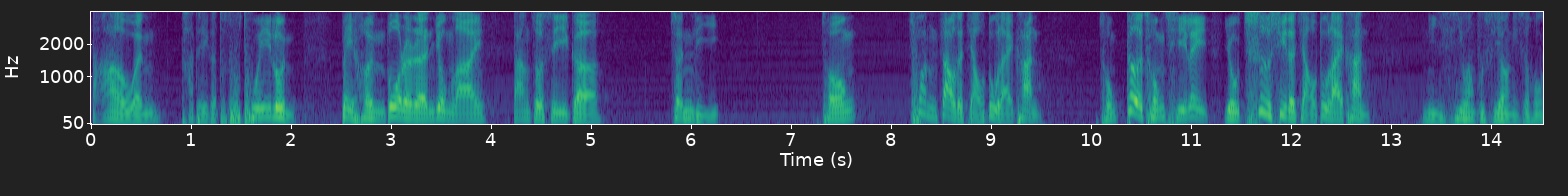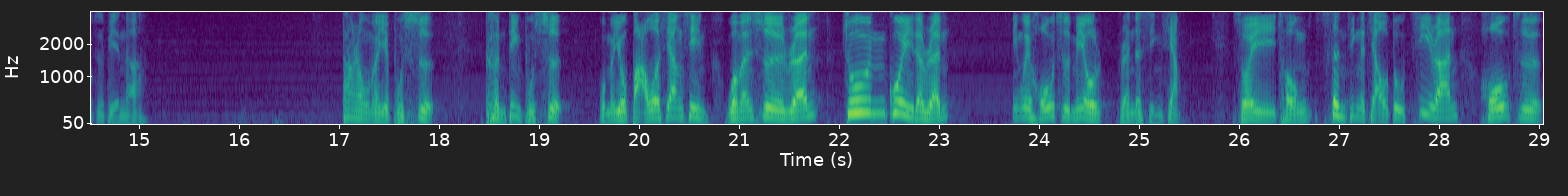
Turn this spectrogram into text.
达尔文他的一个推论，被很多的人用来当做是一个。真理，从创造的角度来看，从各从其类有次序的角度来看，你希望不希望你是猴子变的？当然，我们也不是，肯定不是。我们有把握相信，我们是人，尊贵的人，因为猴子没有人的形象，所以从圣经的角度，既然猴子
